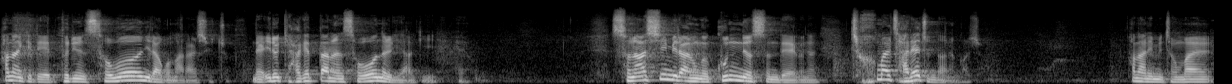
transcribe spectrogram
하나님께 드리는 서원이라고 말할 수 있죠. 내가 이렇게 하겠다는 서원을 이야기해요. 선하심이라는 건 굿뉴스인데 그냥 정말 잘해준다는 거죠. 하나님은 정말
